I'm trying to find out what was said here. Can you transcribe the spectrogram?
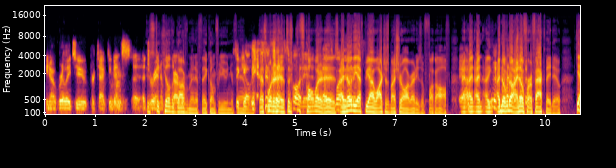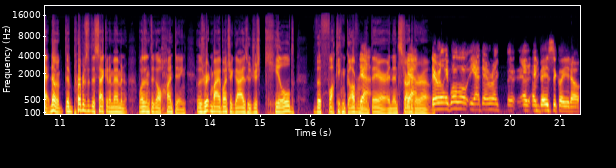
You know, really to protect against a, a It's to kill the government. government if they come for you and your To family. That's what it is. That's what Just call it what it That's is. what I it know the is. FBI watches my show already, so fuck off. Yeah. I, I, I, I know, no, I know for a fact they do. Yeah, no, the purpose of the Second Amendment wasn't to go hunting. It was written by a bunch of guys who just killed the fucking government Yeah. there and then started Yeah. their own. They were like, whoa, whoa, yeah. They were like, and, and basically, you know,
